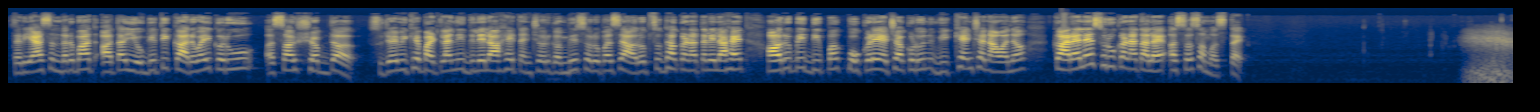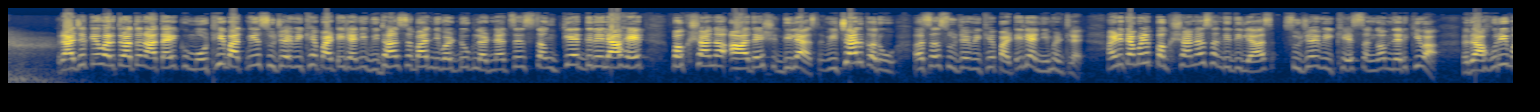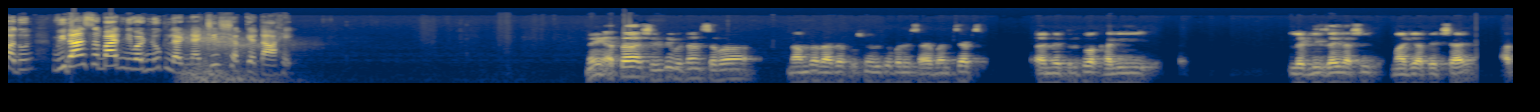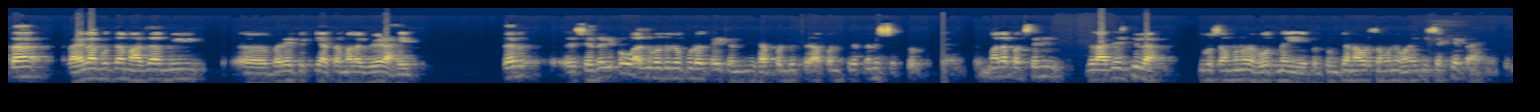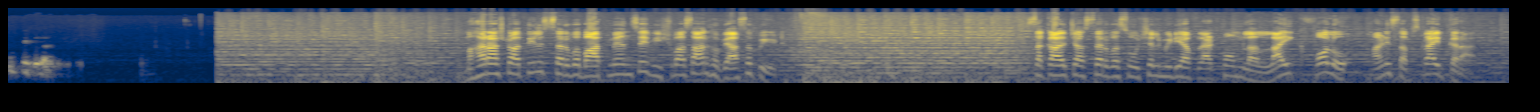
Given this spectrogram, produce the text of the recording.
तर या संदर्भात आता योग्य ती कारवाई करू असा शब्द सुजय विखे पाटलांनी दिलेला आहे. त्यांच्यावर गंभीर स्वरूपाचे आरोप सुद्धा करण्यात आलेले आहेत. आरोपी दीपक पोकळे याच्याकडून विखे यांच्या नावानं कार्यालय सुरू करण्यात आलंय असं समजतंय. राजकीय वर्तुळातून आता एक मोठी बातमी. सुजय विखे पाटील यांनी विधानसभा निवडणूक लढण्याचे संकेत दिलेले आहेत. पक्षानं आदेश दिल्यास विचार करू असं सुजय विखे पाटील यांनी म्हटलंय. आणि त्यामुळे पक्षानं संधी दिल्यास सुजय विखे संगमनेर किंवा राहुरीमधून विधानसभा निवडणूक लढण्याची शक्यता आहे. नाही आता शिर्डी विधानसभा नामदार राधाकृष्ण विखे पाटील साहेबांच्याच नेतृत्वाखाली लढली जाईल अशी माझी अपेक्षा आहे. आता राहिला मुद्दा माझा मी बऱ्यापैकी आता मला वेळ आहे. तर शेजारी पाहू आजूबाजूला कुठं काही कंदी सापडली तर आपण प्रयत्न निश्चित करू. मला पक्षाने जर आदेश दिला की तो समन्वय होत नाहीये पण तुमच्या नावावर समन्वय होण्याची शक्यता आहे महाराष्ट्रातील सर्व बातम्यांचे विश्वासार्ह व्यासपीठ. सकाळच्या सर्व सोशल मीडिया प्लॅटफॉर्मला लाईक फॉलो आणि सबस्क्राईब करा.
